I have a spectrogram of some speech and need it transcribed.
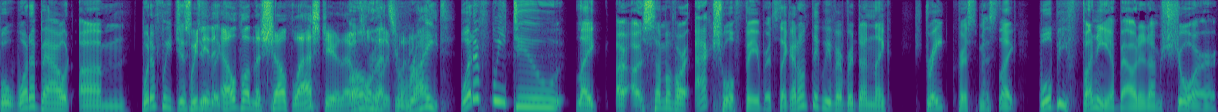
but what about um, what if we just we did like, Elf on the Shelf last year. That was oh, really that's funny. right. What if we do like our, our, some of our actual favorites? Like, I don't think we've ever done like straight Christmas. Like, we'll be funny about it, I'm sure,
